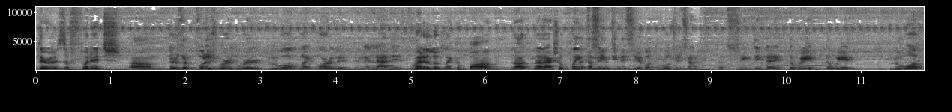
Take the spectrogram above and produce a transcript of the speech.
there is a footage, um, There's a footage where where it blew up like part of it and it landed. but it looked like a bomb, not an actual plane That's the coming same thing they say about the World Trade Center. That's the same thing that it, the way the way it blew up,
